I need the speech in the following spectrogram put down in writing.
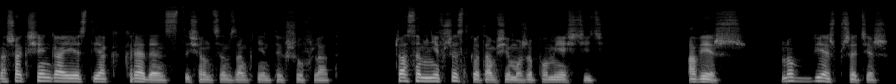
Nasza księga jest jak kredens z tysiącem zamkniętych szuflad. Czasem nie wszystko tam się może pomieścić. A wiesz, no wiesz przecież,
